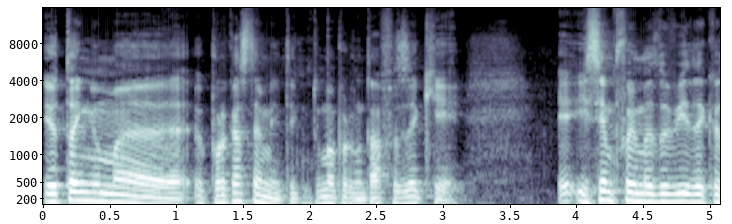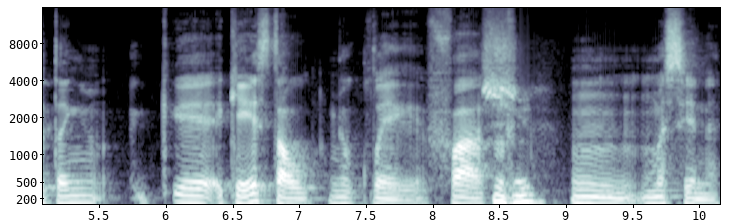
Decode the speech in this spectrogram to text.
Eu tenho uma. Por acaso também tenho uma pergunta a fazer que é. E sempre foi uma dúvida que eu tenho, que é, que é esse tal meu colega faz um- uma cena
